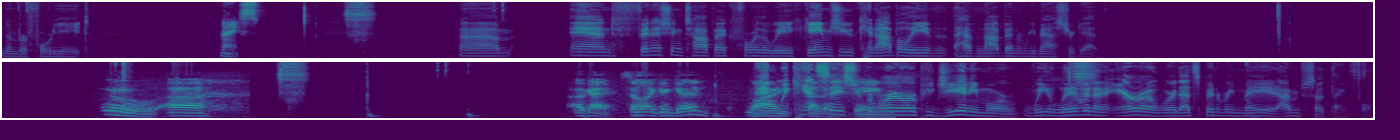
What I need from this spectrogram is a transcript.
number 48. Nice. Um, and finishing topic for the week games you cannot believe have not been remastered yet. Ooh, uh. Okay, so like a good line. Man, we can't set of say Super games- Mario RPG anymore. We live in an era where that's been remade. I'm so thankful.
